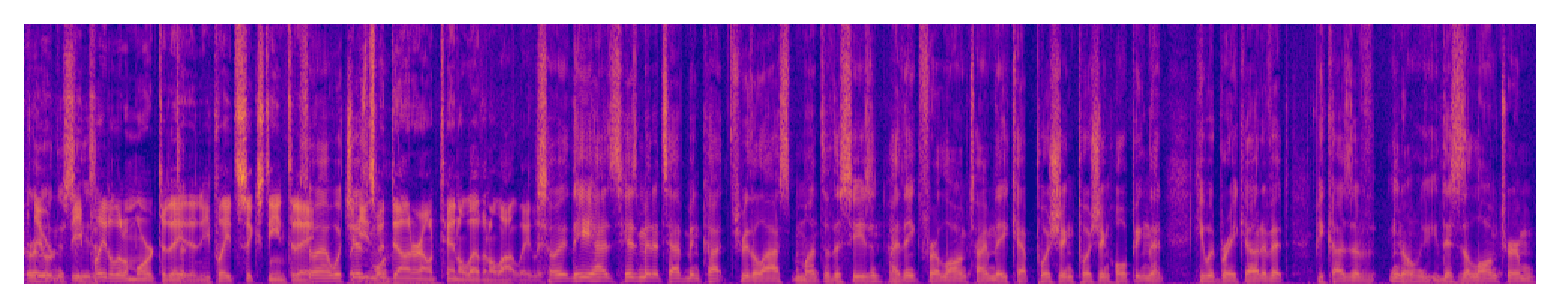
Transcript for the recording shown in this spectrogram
early were- in the season. he played a little more today than he played 16 today. So, uh, which is he's more. been down around 10, 11 a lot lately. So he has his minutes have been cut through the last month of the season. I think for a long time they kept pushing, pushing, hoping that he would break out of it because of you know this is a long term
